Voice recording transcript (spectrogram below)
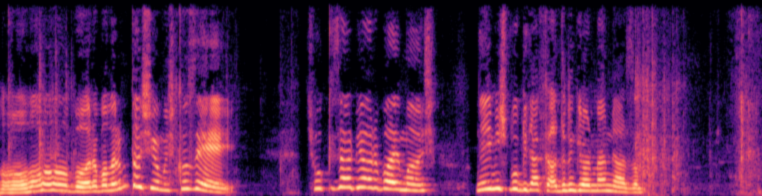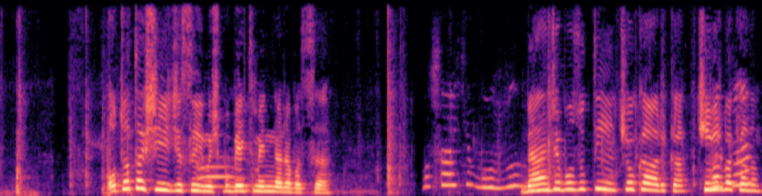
Oo, bu arabaları mı taşıyormuş Kuzey? Çok güzel bir arabaymış. Neymiş bu? Bir dakika adını görmem lazım. Oto taşıyıcısıymış bu Batman'in arabası. Bu sanki bozuk. Bence bozuk değil. Çok harika. Çevir bakalım.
